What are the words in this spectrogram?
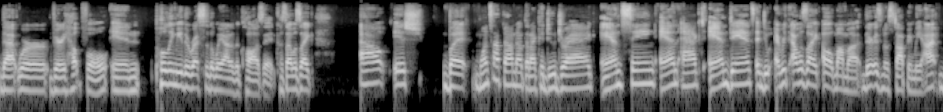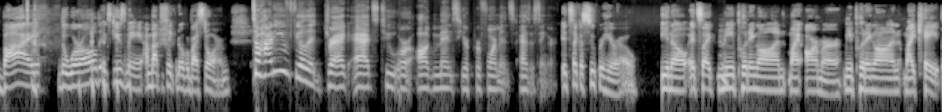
that were very helpful in pulling me the rest of the way out of the closet because I was like out ish. But once I found out that I could do drag and sing and act and dance and do everything, I was like, oh, mama, there is no stopping me. I bye the world. Excuse me. I'm about to take it over by storm. So how do you feel that drag adds to or augments your performance as a singer? It's like a superhero. You know, it's like Hmm. me putting on my armor, me putting on my cape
